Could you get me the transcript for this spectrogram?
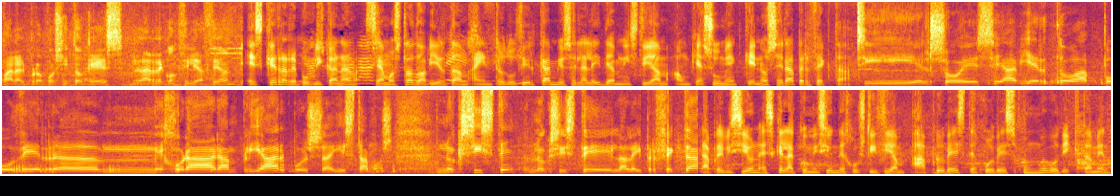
para el propósito que es la reconciliación. Esquerra Republicana se ha mostrado abierta a introducir cambios en la ley de amnistía, aunque asume que no será perfecta. Si el PSOE se ha abierto a poder eh, mejorar, ampliar, pues ahí estamos. No existe, no existe la ley perfecta. La previsión es que la Comisión de Justicia apruebe este jueves un nuevo dictamen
